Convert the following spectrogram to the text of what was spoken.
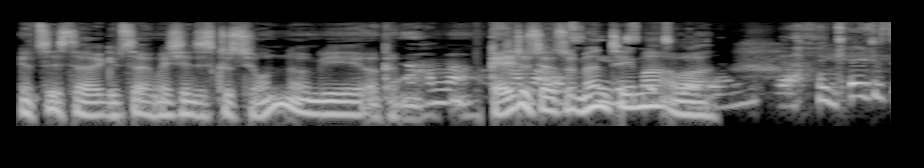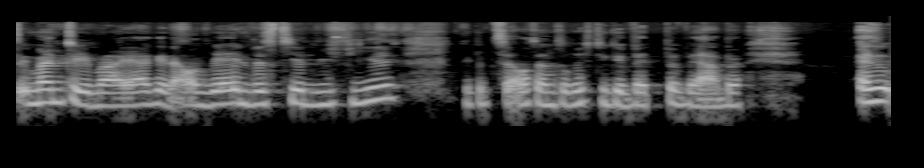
Gibt's, ist da, gibt's da irgendwelche Diskussionen? Irgendwie, okay, ja, wir, Geld ist ja immer ein Thema, aber. Ja, Geld ist immer ein Thema, ja, genau. Und wer investiert wie viel? Da gibt's ja auch dann so richtige Wettbewerbe. Also,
